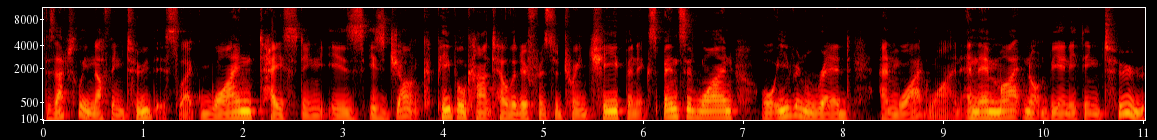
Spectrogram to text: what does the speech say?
there's actually nothing to this. Like wine tasting is, is junk. People can't tell the difference between cheap and expensive wine or even red and white wine. And there might not be anything to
